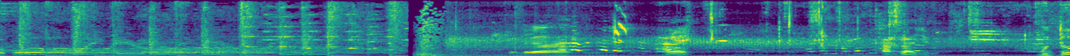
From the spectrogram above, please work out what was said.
લોકો હોય ભેળો હાય ખાસરા જો બુદ્ધુ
